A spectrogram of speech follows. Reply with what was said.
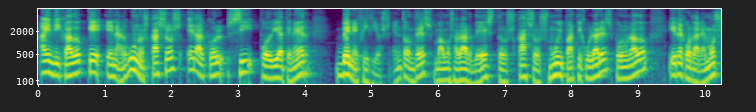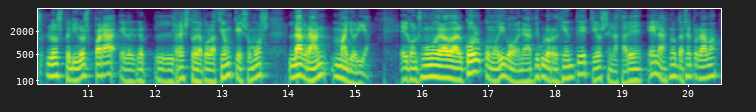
ha indicado que en algunos casos el alcohol sí podría tener beneficios. Entonces, vamos a hablar de estos casos muy particulares, por un lado, y recordaremos los peligros para el, resto de la población, que somos la gran mayoría. El consumo moderado de alcohol, como digo en el artículo reciente que os enlazaré en las notas del programa,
